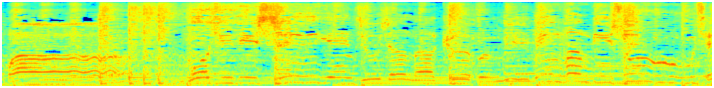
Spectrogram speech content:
吧。过去的誓言就像那课本里缤纷的书签，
